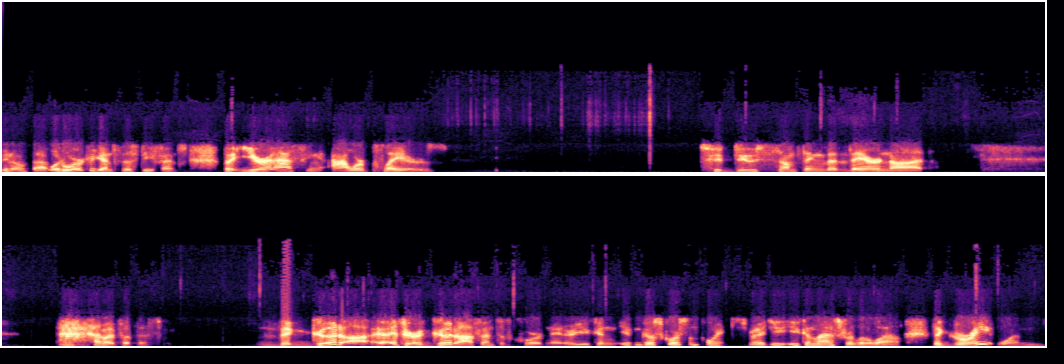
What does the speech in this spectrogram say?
you know, that would work against this defense. But you're asking our players to do something that they're not. How do I put this? The good, uh, if you're a good offensive coordinator, you can you can go score some points, right? You you can last for a little while. The great ones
